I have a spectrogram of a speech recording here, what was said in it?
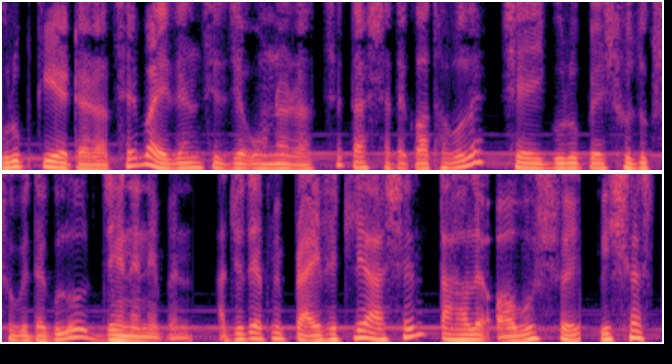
গ্রুপ ক্রিয়েটার আছে বা এজেন্সির যে ওনার আছে, তার সাথে কথা বলে সেই গ্রুপের সুযোগ সুবিধাগুলো জেনে নেবেন। আর যদি আপনি প্রাইভেটলি আসেন, তাহলে অবশ্যই বিশ্বাস্ত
